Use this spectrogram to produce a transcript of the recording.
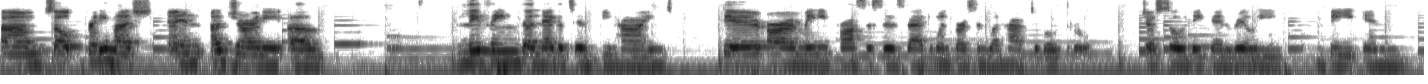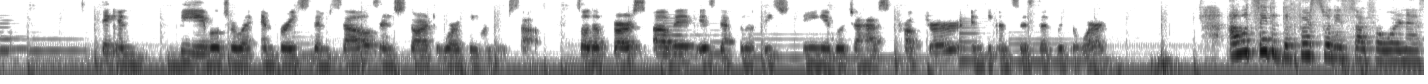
Um, so, pretty much in a journey of leaving the negative behind, there are many processes that one person would have to go through just so they can really be in, they can be able to embrace themselves and start working on themselves. So the first of it is definitely being able to have structure and be consistent with the work. I would say that the first one is self awareness.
